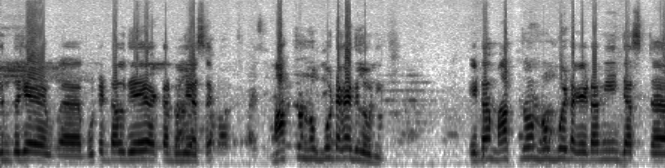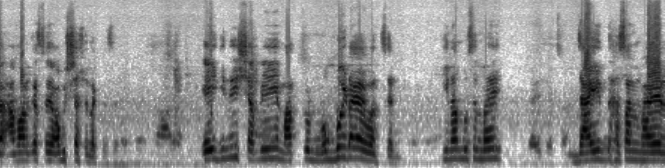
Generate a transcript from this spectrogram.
কিন্তু যে বুটের ডাল দিয়ে একটা নলি আছে মাত্র নব্বই টাকায় দিল উনি। এটা মাত্র নব্বই টাকা। এটা আমি জাস্ট আমার কাছে অবিশ্বাস্য লাগতেছে। এই জিনিস আপনি মাত্র নব্বই টাকায় পাচ্ছেন। কি নাম বলছেন ভাই? জাহিদ হাসান ভাইয়ের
